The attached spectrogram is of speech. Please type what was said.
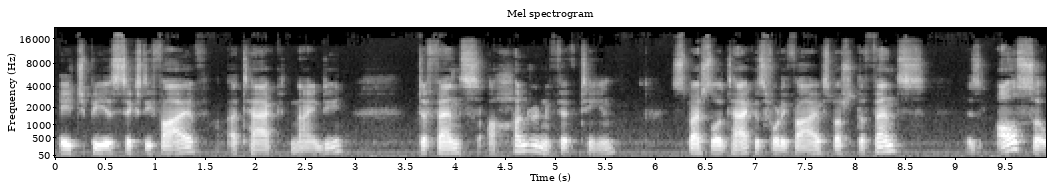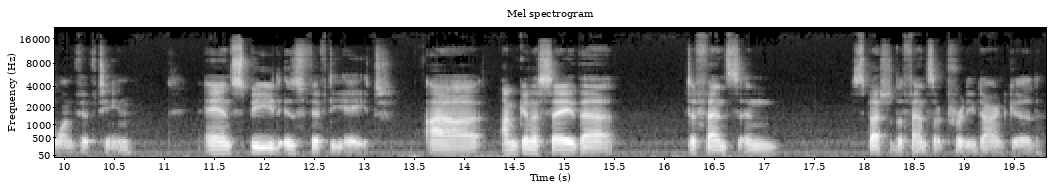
HP is 65, attack 90, defense 115, special attack is 45, special defense is also 115, and speed is 58. Uh, I'm gonna say that defense and special defense are pretty darn good.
